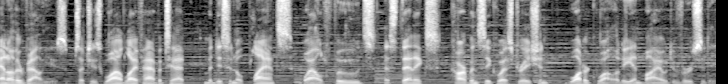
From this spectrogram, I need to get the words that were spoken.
and other values such as wildlife habitat, medicinal plants, wild foods, aesthetics, carbon sequestration, water quality, and biodiversity.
